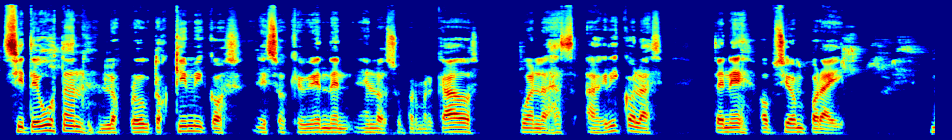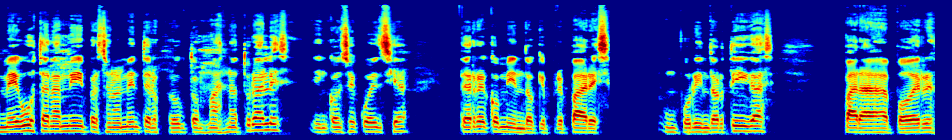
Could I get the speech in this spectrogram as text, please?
Si te gustan los productos químicos, esos que venden en los supermercados o en las agrícolas, tenés opción por ahí. Me gustan a mí personalmente los productos más naturales, en consecuencia te recomiendo que prepares un purín de ortigas para poder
